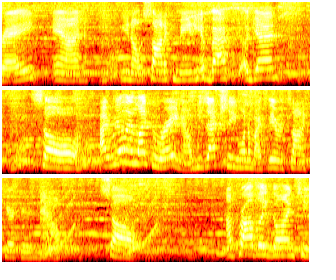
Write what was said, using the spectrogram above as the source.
Ray and you know, Sonic Mania back again. So, I really like Ray now. He's actually one of my favorite Sonic characters now. So, I'm probably going to.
